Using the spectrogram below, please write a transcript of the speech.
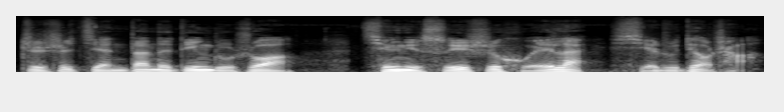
只是简单的叮嘱说：“请你随时回来协助调查。”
